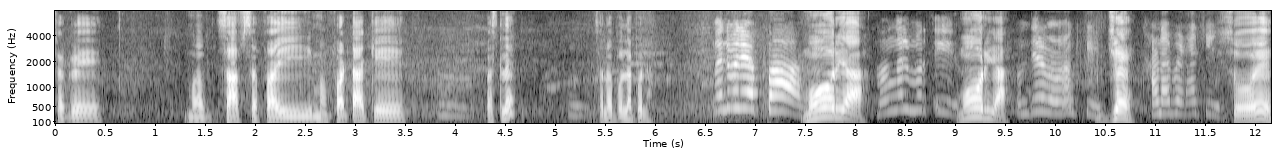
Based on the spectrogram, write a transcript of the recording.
सगळे. मग साफसफाई मग फटाके कसले? चला बोला बोला. मोर्या. मंगलमूर्ती. मोर्या. जय. सोय.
